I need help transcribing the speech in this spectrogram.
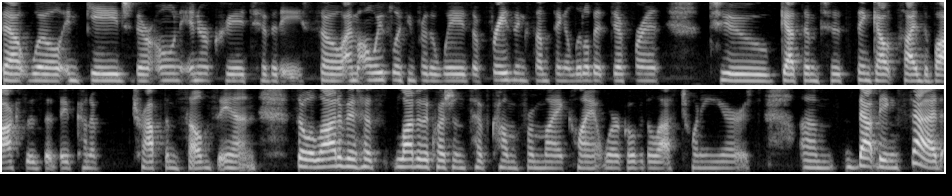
that will engage their own inner creativity. So I'm always looking for the ways of phrasing something a little bit different to get them to think outside the boxes that they've kind of trapped themselves in. So a lot of it has, a lot of the questions have come from my client work over the last 20 years. Um, that being said,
